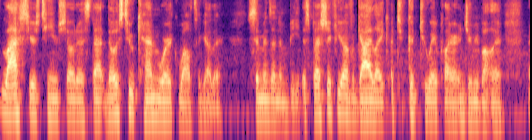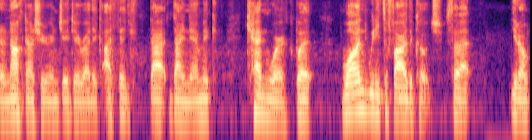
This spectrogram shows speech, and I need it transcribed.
last year's team showed us that those two can work well together, Simmons and Embiid, especially if you have a guy like a two, good two way player in Jimmy Butler and a knockdown shooter in JJ Redick. I think that dynamic can work, but one, we need to fire the coach so that you know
